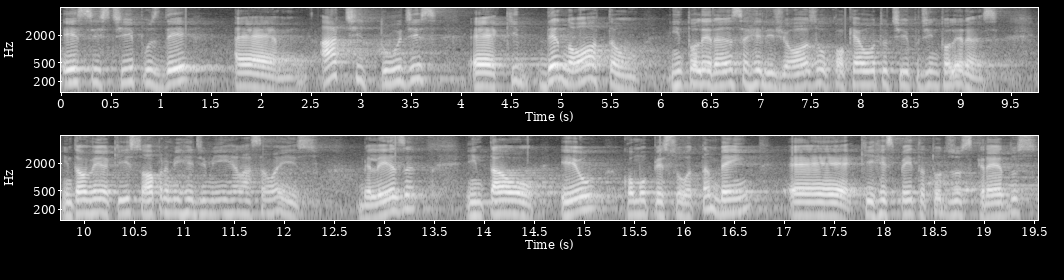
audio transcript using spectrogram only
esses tipos de é, atitudes é, que denotam intolerância religiosa ou qualquer outro tipo de intolerância. Então venho aqui só para me redimir em relação a isso, beleza? Então eu, como pessoa também é, que respeita todos os credos,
